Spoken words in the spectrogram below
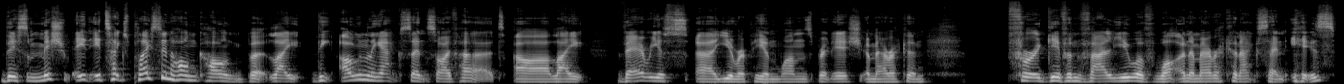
this mish. It, it takes place in Hong Kong, but like the only accents I've heard are like various uh, European ones, British, American, for a given value of what an American accent is,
